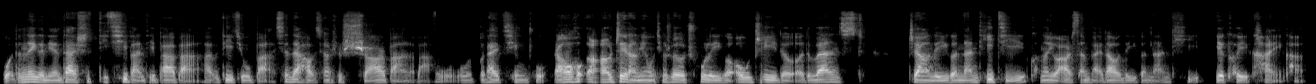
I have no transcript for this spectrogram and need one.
我的那个年代是第七版、第八版，还有第九版，现在好像是十二版了吧？我我不太清楚。然后，然后这两年我听说又出了一个 OG 的 Advanced。这样的一个难题集，可能有二三百道的一个难题，也可以看一看。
